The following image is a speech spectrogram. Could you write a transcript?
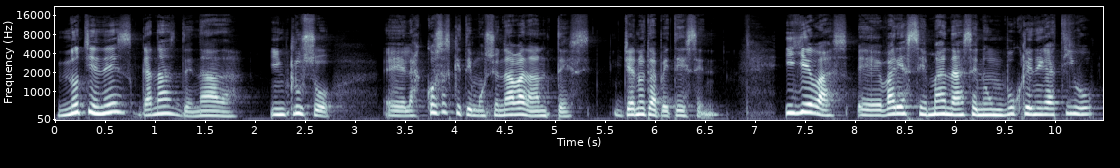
No tienes ganas de nada. Incluso eh, las cosas que te emocionaban antes ya no te apetecen. Y llevas eh, varias semanas en un bucle negativo.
